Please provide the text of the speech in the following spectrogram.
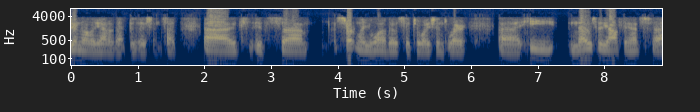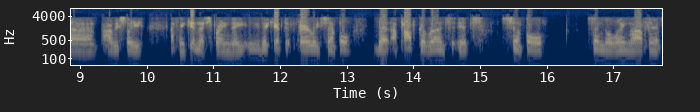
generally out of that position. So uh, it's it's um, certainly one of those situations where uh, he knows the offense. Uh, obviously, I think in the spring they they kept it fairly simple, but Apopka runs its simple single wing offense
